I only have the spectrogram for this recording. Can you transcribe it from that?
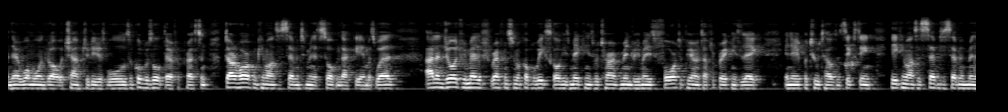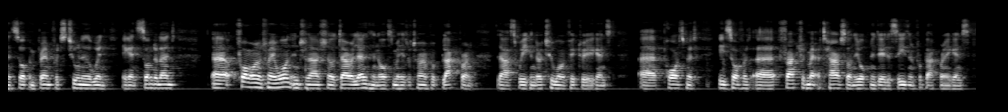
and their 1-1 draw with Championship leaders Wolves. A good result there for Preston. Daryl Horgan came on to 70 minutes sub in that game as well. Alan Judge, we made reference to him a couple of weeks ago. He's making his return from injury. He made his fourth appearance after breaking his leg in April 2016. He came on to 77 minutes up in Brentford's 2 0 win against Sunderland. Uh, former under 21 international Darragh Lenihan also made his return for Blackburn last week in their 2 1 victory against uh, Portsmouth. He suffered a fractured metatarsal on the opening day of the season for Blackburn against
